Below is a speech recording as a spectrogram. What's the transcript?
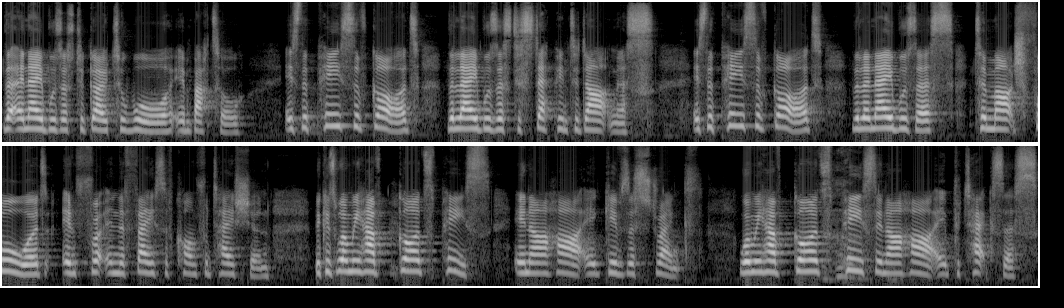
that enables us to go to war in battle. It's the peace of God that enables us to step into darkness. It's the peace of God that enables us to march forward in, fr- in the face of confrontation. Because when we have God's peace in our heart, it gives us strength. When we have God's peace in our heart, it protects us.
